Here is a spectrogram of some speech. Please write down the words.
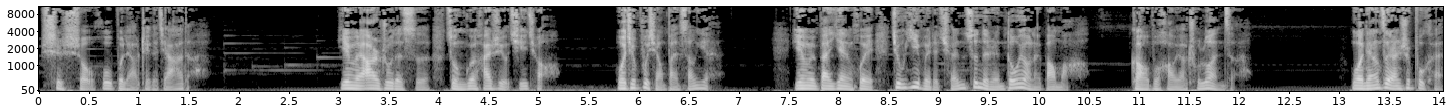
是守护不了这个家的。因为二柱的死，总归还是有蹊跷。我就不想办丧宴，因为办宴会就意味着全村的人都要来帮忙，搞不好要出乱子。我娘自然是不肯，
